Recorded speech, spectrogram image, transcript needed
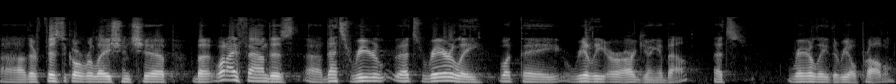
uh, their physical relationship. But what I found is uh, that's, re- that's rarely what they really are arguing about. That's rarely the real problem.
